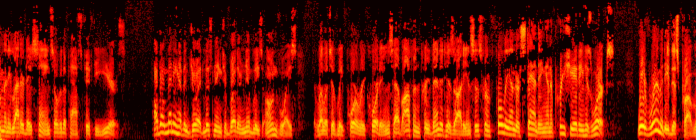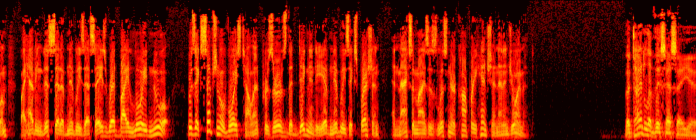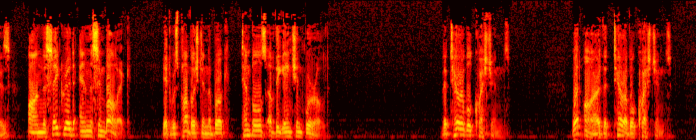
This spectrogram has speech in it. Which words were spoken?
so many Latter-day Saints over the past 50 years. Although many have enjoyed listening to Brother Nibley's own voice, the relatively poor recordings have often prevented his audiences from fully understanding and appreciating his works. We have remedied this problem by having this set of Nibley's essays read by Lloyd Newell, whose exceptional voice talent preserves the dignity of Nibley's expression and maximizes listener comprehension and enjoyment. The title of this essay is On the Sacred and the Symbolic. It was published in the book Temples of the Ancient World. The Terrible Questions. What are the terrible questions?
